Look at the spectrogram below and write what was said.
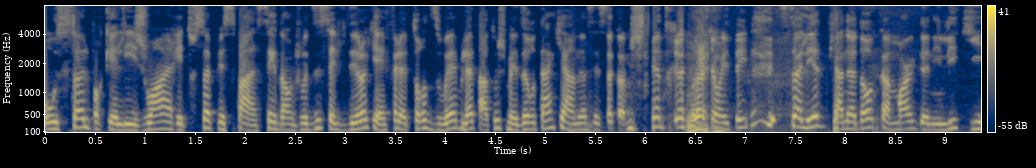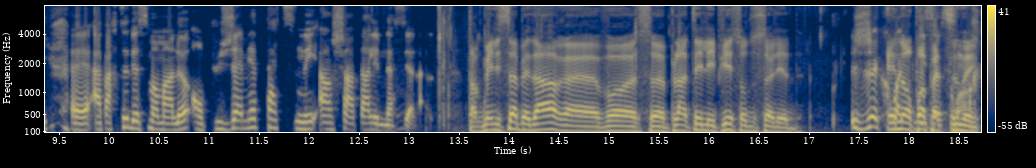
au sol pour que les joueurs et tout ça puissent passer. Donc, je vous dis, cette vidéo-là qui avait fait le tour du web, là, tantôt, je me dis autant qu'il y en a, c'est ça, comme Ginette Ouais. qui ont été solides. Puis il y en a d'autres comme Mark Donnelly qui, euh, à partir de ce moment-là, ont pu jamais patiner en chantant l'hymne national. Donc, Mélissa Bédard euh, va se planter les pieds sur du solide. Je Et crois non que pas patiner.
